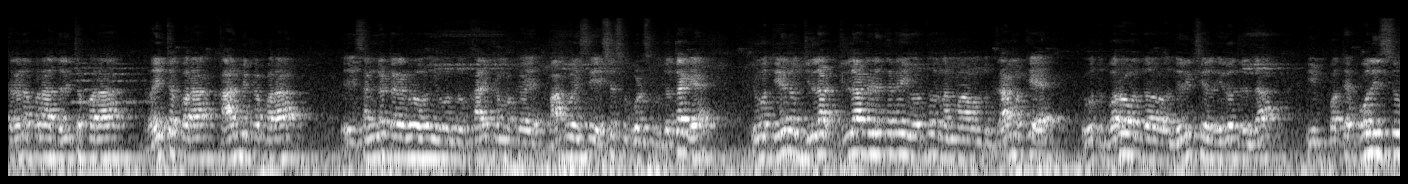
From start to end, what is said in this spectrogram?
ತರುಣ ಪರ ದಲಿತ ಪರ ರೈತ ಪರ ಕಾರ್ಮಿಕ ಪರ ಈ ಸಂಘಟನೆಗಳು ಈ ಒಂದು ಕಾರ್ಯಕ್ರಮಕ್ಕೆ ಭಾಗವಹಿಸಿ ಯಶಸ್ವಿಗೊಳಿಸುವ ಜೊತೆಗೆ ಇವತ್ತೇನು ಜಿಲ್ಲಾ, ಜಿಲ್ಲಾಡಳಿತನೇ ಇವತ್ತು ನಮ್ಮ ಒಂದು ಗ್ರಾಮಕ್ಕೆ ಇವತ್ತು ಬರೋ ಒಂದು ನಿರೀಕ್ಷೆ ಇರೋದ್ರಿಂದ ಈ ಮತ್ತೆ ಪೊಲೀಸು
